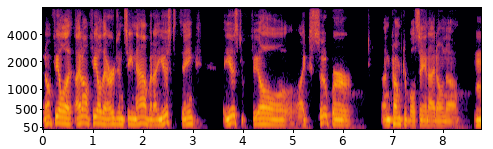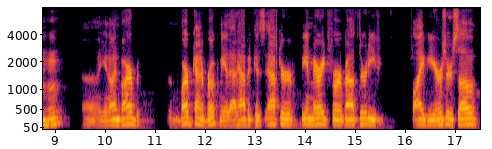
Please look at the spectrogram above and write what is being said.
i don't feel i don't feel the urgency now but i used to think i used to feel like super uncomfortable saying I don't know. Mm-hmm. Uh, you know, and Barb, Barb kind of broke me of that habit because after being married for about 35 years or so,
